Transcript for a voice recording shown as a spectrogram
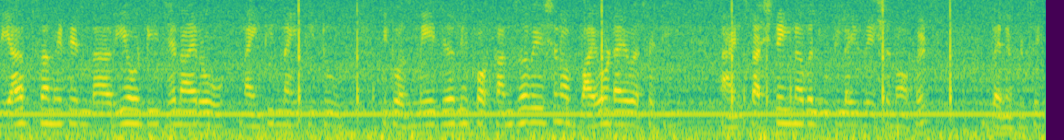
The Earth Summit in uh, Rio de Janeiro 1992 it was majorly for conservation of biodiversity and sustainable utilization of its benefits. It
